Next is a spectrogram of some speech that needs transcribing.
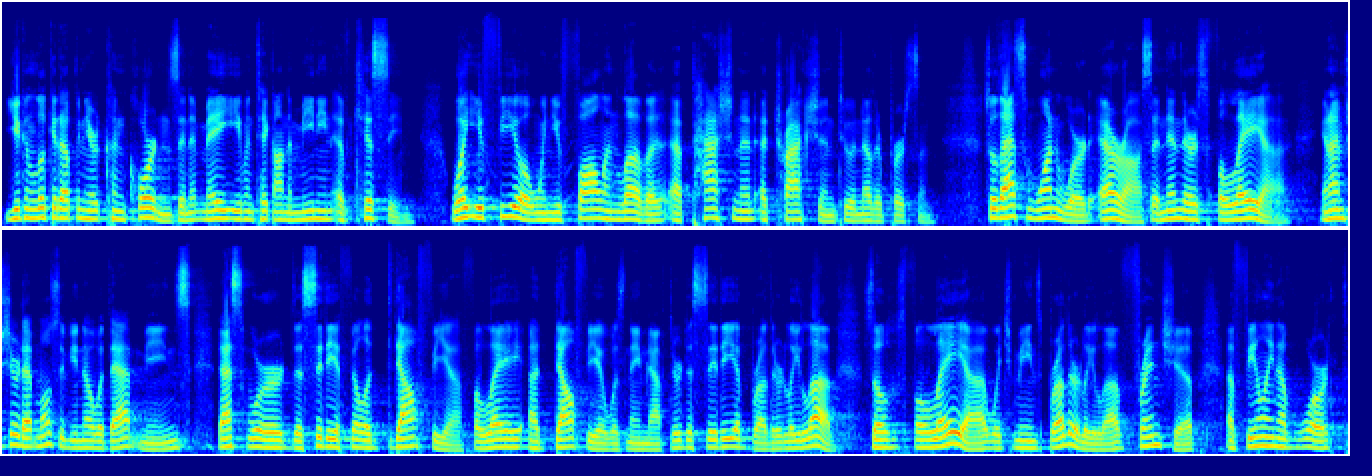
You can look it up in your concordance, and it may even take on the meaning of kissing. What you feel when you fall in love, a, a passionate attraction to another person. So that's one word, eros. And then there's philia. And I'm sure that most of you know what that means. That's where the city of Philadelphia, Philadelphia was named after, the city of brotherly love. So philia, which means brotherly love, friendship, a feeling of warmth,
